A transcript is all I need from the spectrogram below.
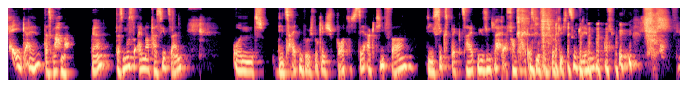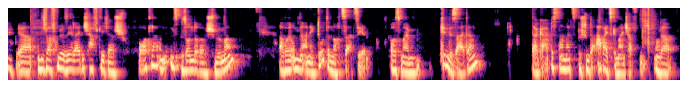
hey, geil, das machen wir. Ja, das muss einmal passiert sein. Und die Zeiten, wo ich wirklich sportlich sehr aktiv war, die Sixpack-Zeiten, die sind leider vorbei, das muss ich wirklich zugeben. Ja, und ich war früher sehr leidenschaftlicher Sportler und insbesondere Schwimmer. Aber um eine Anekdote noch zu erzählen aus meinem Kindesalter, da gab es damals bestimmte Arbeitsgemeinschaften oder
